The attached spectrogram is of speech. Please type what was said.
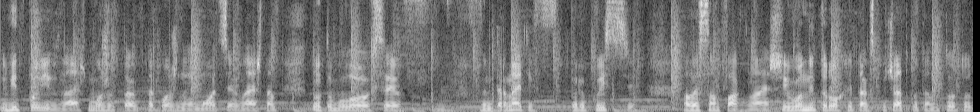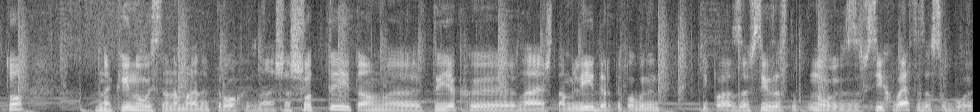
відповів, знаєш, може так, також на емоціях, знаєш, там, ну, то було все в, в інтернеті, в переписці, але сам факт, знаєш. І вони трохи так спочатку там то-то-то, накинулися на мене трохи, знаєш, а що ти там, е, ти як, е, знаєш, там лідер, ти повинен типа, за всіх заступ... ну, всіх вести за собою.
